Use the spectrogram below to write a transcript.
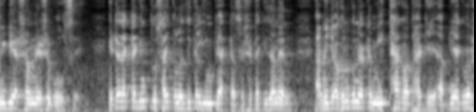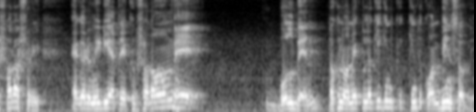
মিডিয়ার সামনে এসে বলছে। এটার একটা কিন্তু সাইকোলজিক্যাল ইম্প্যাক্ট আছে, সেটা কি জানেন? আপনি যখন কোনো একটা মিথ্যা কথাকে আপনি একেবারে সরাসরি একেবারে মিডিয়াতে খুব সদম্ভে বলবেন, তখন অনেক লোকই কিন্তু কিন্তু কনভিন্স হবে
